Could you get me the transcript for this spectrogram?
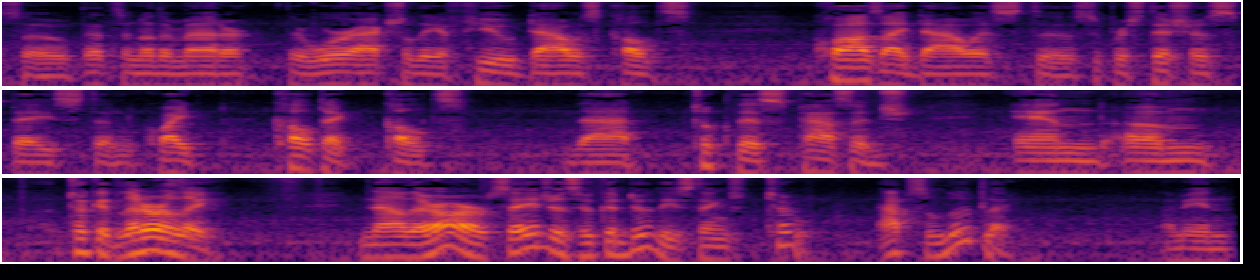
So that's another matter. There were actually a few Taoist cults, quasi Taoist, uh, superstitious based, and quite cultic cults that took this passage and um, took it literally. Now, there are sages who can do these things too. Absolutely. I mean,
